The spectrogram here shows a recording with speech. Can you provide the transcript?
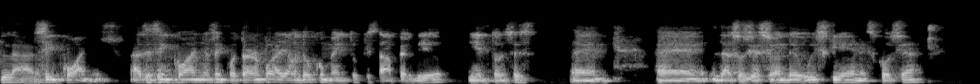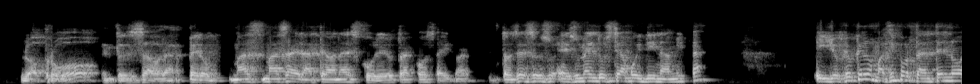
Claro. Cinco años. Hace cinco años encontraron por allá un documento que estaba perdido y entonces eh, eh, la Asociación de Whisky en Escocia lo aprobó. Entonces ahora, pero más, más adelante van a descubrir otra cosa. Entonces es, es una industria muy dinámica y yo creo que lo más importante no,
